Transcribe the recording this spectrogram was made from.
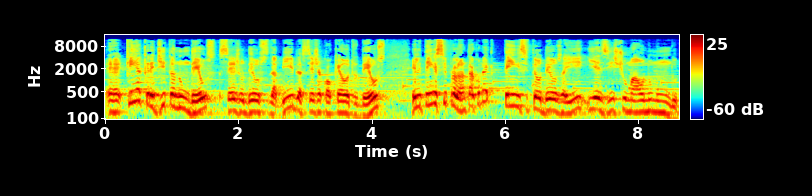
É, quem acredita num Deus, seja o Deus da Bíblia, seja qualquer outro Deus, ele tem esse problema. Tá? Como é que tem esse teu Deus aí e existe o mal no mundo?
